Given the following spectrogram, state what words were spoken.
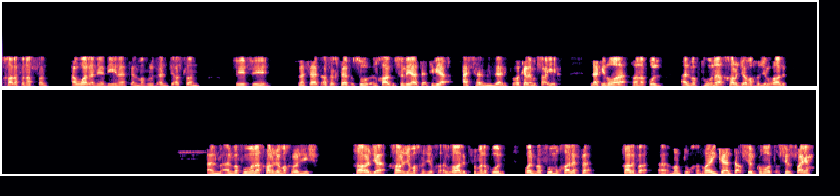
خالف نصا. اولا يا دينا كان المفروض أنت أصلا في في مسألة أصل اختلاف القاعدة الأصولية تأتي بها أسهل من ذلك هو كلامك صحيح. لكن هو أنا أقول المفهوم خرج مخرج الغالب. المفهوم خرج مخرج إيش خرج خرج مخرج الغالب. ثم نقول والمفهوم خالف خالف آه، منطوقا. وإن كان تأصيلكم هو تأصيل صحيح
